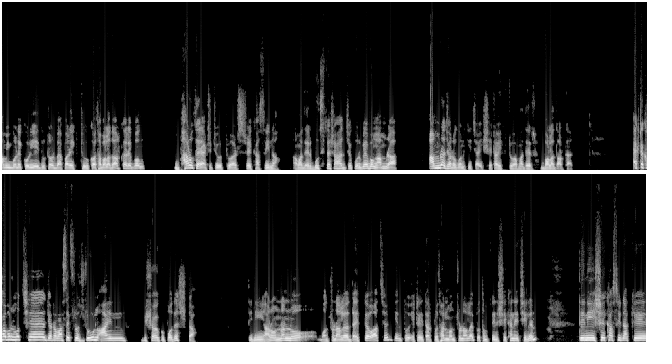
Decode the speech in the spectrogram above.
আমি মনে করি এই দুটোর ব্যাপারে একটু কথা বলা দরকার এবং ভারতের অ্যাটিটিউড টুয়ার্ডস শেখ হাসিনা আমাদের বুঝতে সাহায্য করবে এবং আমরা আমরা জনগণ কি চাই সেটাও একটু আমাদের বলা দরকার। একটা খবর হচ্ছে যেটা আসিফ নজরুল আইন বিষয়ক উপদেষ্টা। তিনি আরও অন্যান্য মন্ত্রণালয়ের দায়িত্বেও আছেন, কিন্তু এটাই তার প্রধান মন্ত্রণালয়। প্রথম তিনি সেখানেই ছিলেন। তিনি শেখ হাসিনাকে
